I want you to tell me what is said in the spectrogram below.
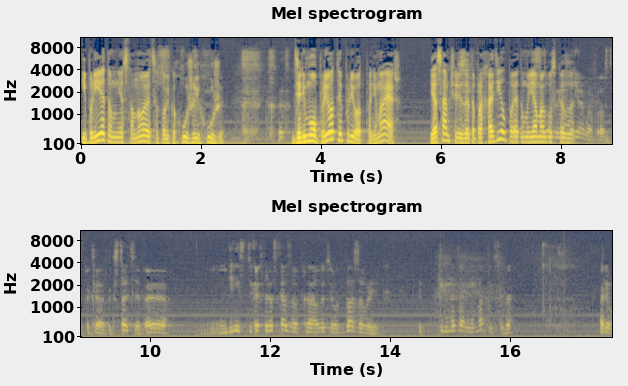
и при этом мне становится только хуже и хуже. Дерьмо прет и прет, понимаешь? Я сам через это проходил, поэтому я могу сказать. Просто какая-то. Кстати, э, Денис, ты как-то рассказывал про вот эти вот базовые перинатальные матрицы, да? Алло.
